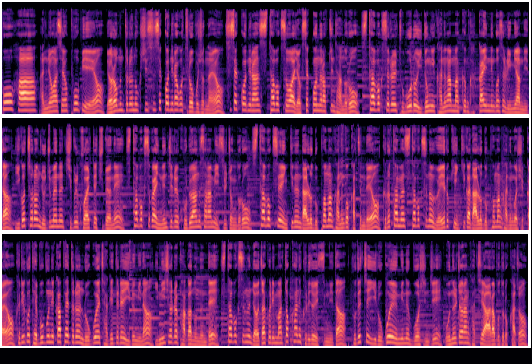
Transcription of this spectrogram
포하. 안녕하세요 포비예요. 여러분들은 혹시 스세권이라고 들어보셨나요? 스세권이란 스타벅스와 역세권을 합친 단어로 스타벅스를 도보로 이동이 가능한 만큼 가까이 있는 것을 의미합니다. 이것처럼 요즘에는 집을 구할 때 주변에 스타벅스가 있는지를 고려하는 사람이 있을 정도로 스타벅스의 인기는 날로 높아만 가는 것 같은데요. 그렇다면 스타벅스는 왜 이렇게 인기가 날로 높아만 가는 것일까요? 그리고 대부분의 카페들은 로고에 자기들의 이름이나 이니셜을 박아놓는데 스타벅스는 여자 그림만 떡하니 그려져 있습니다. 도대체 이 로고의 의미는 무엇인지 오늘 저랑 같이 알아보도록 하죠.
